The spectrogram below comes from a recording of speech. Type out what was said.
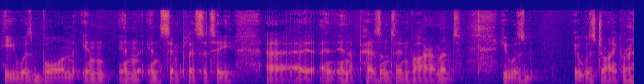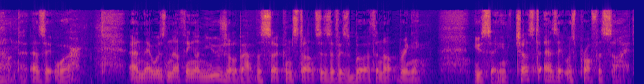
he was born in in in simplicity, uh, uh in a peasant environment. He was it was dry ground, as it were. And there was nothing unusual about the circumstances of his birth and upbringing you see, just as it was prophesied.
